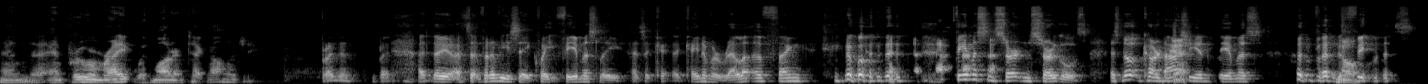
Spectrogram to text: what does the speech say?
and uh, and prove him right with modern technology. Brilliant. But uh, now, whenever you say quite famously, it's a, a kind of a relative thing, you know, famous in certain circles. It's not Kardashian yeah. famous, but no. famous.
